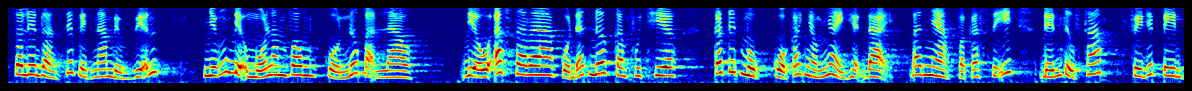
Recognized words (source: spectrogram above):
do Liên đoàn siếc Việt Nam biểu diễn, những điệu múa lam vong của nước bạn Lào, điệu Apsara của đất nước Campuchia, các tiết mục của các nhóm nhảy hiện đại, ban nhạc và ca sĩ đến từ Pháp, Philippines.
